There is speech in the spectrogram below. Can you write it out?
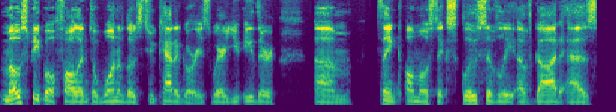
most people fall into one of those two categories where you either um, think almost exclusively of God as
